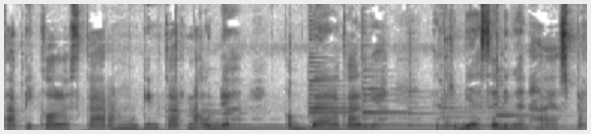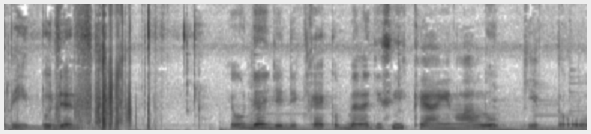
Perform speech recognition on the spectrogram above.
Tapi kalau sekarang mungkin karena udah kebal kali ya terbiasa dengan hal yang seperti itu dan ya udah jadi kayak kebal aja sih kayak angin lalu gitu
